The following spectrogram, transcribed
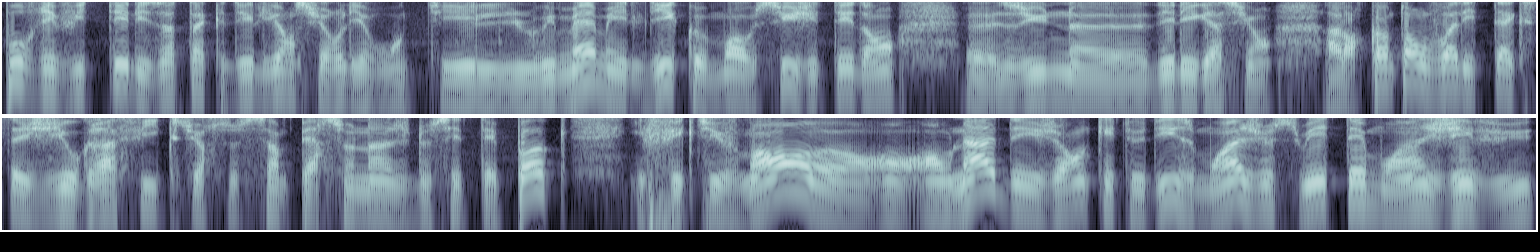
pour éviter les attaques des lions sur les routes. Il lui-même, il dit que moi aussi j'étais dans euh, une euh, délégation. Alors quand on voit les textes géographiques sur ce saint personnage de cette époque, effectivement, euh, on, a des gens qui te disent moi je suis témoin, j'ai vu,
